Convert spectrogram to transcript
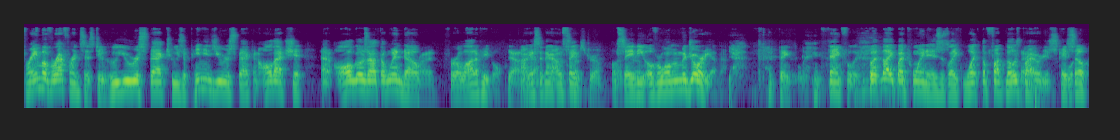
frame of reference as to who you respect, whose opinions you respect, and all that shit, that all goes out the window Right. for a lot of people. Yeah. I guess I think I would say That's true. I'll That's say true. the overwhelming majority of them. Thankfully. Thankfully, but like my point is, is like what the fuck those Yeah. priorities? Okay, What- so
